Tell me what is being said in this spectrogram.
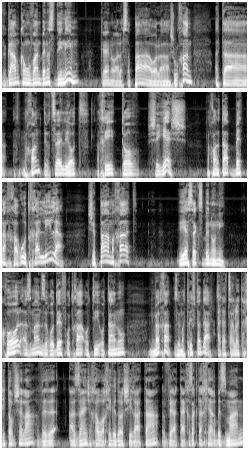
וגם כמובן בין הסדינים, כן, או על הספה או על השולחן, אתה, נכון, תרצה להיות הכי טוב שיש. נכון, אתה בתחרות, חלילה, שפעם אחת יהיה סקס בינוני. כל הזמן זה רודף אותך, אותי, אותנו. אני אומר לך, זה מטריף את הדעת. אתה צריך להיות הכי טוב שלה, והזין שלך הוא הכי גדול שהיא ראתה, ואתה החזקת הכי הרבה זמן,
